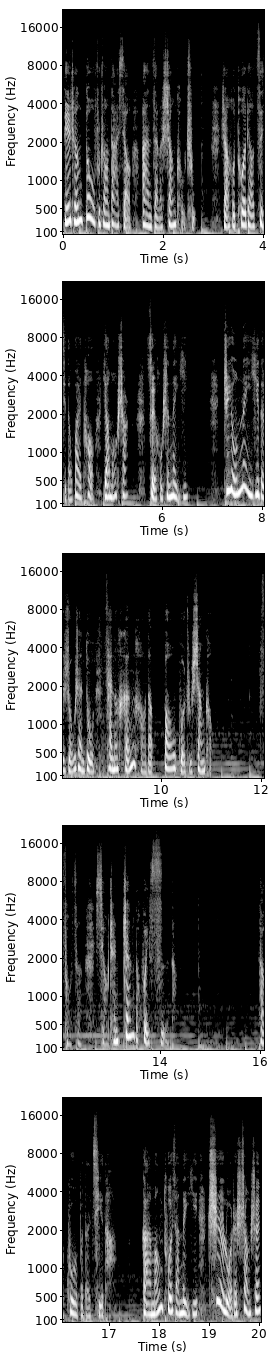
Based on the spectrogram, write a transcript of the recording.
叠成豆腐状大小，按在了伤口处。然后脱掉自己的外套、羊毛衫，最后是内衣。只有内衣的柔韧度才能很好的包裹住伤口，否则小陈真的会死的。他顾不得其他，赶忙脱下内衣，赤裸着上身，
